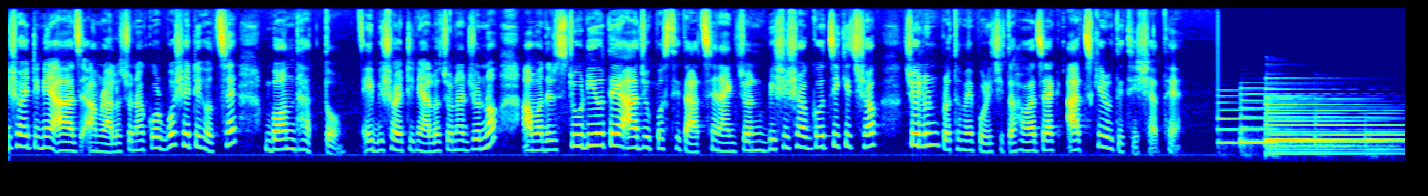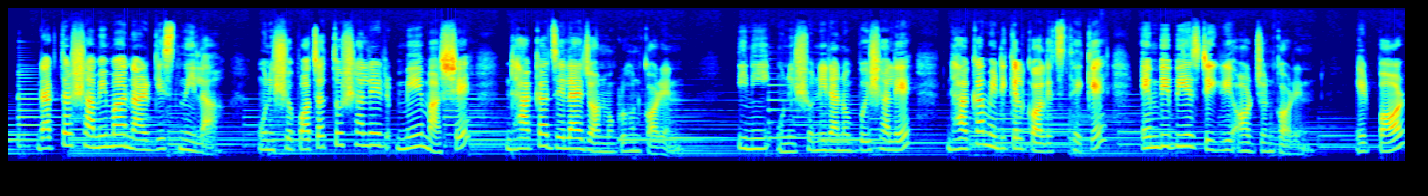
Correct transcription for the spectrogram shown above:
বিষয়টি নিয়ে আজ আমরা আলোচনা করব সেটি হচ্ছে বন্ধাত্ম। এই বিষয়টি নিয়ে আলোচনার জন্য আমাদের স্টুডিওতে আজ উপস্থিত আছেন একজন বিশেষজ্ঞ চিকিৎসক। চলুন প্রথমে পরিচিত হওয়া যাক আজকের অতিথির সাথে। ডাক্তার শামিমা নার্গিস নীলা, উনিশশো পঁচাত্তর সালের মে মাসে ঢাকা জেলায় জন্মগ্রহণ করেন। তিনি উনিশশো নিরানব্বই সালে ঢাকা মেডিকেল কলেজ থেকে এমবিবিএস ডিগ্রি অর্জন করেন। এরপর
